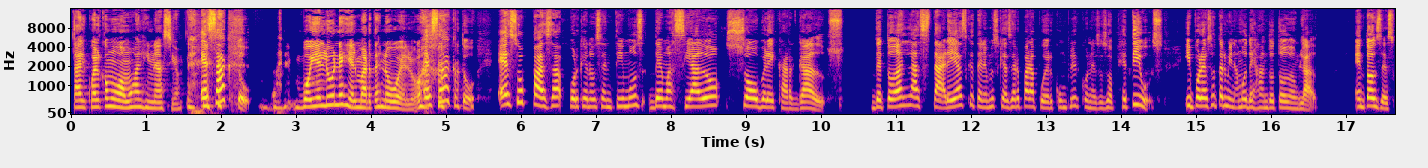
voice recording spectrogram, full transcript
Tal cual como vamos al gimnasio. Exacto. Voy el lunes y el martes no vuelvo. Exacto. Eso pasa porque nos sentimos demasiado sobrecargados de todas las tareas que tenemos que hacer para poder cumplir con esos objetivos. Y por eso terminamos dejando todo a un lado. Entonces,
